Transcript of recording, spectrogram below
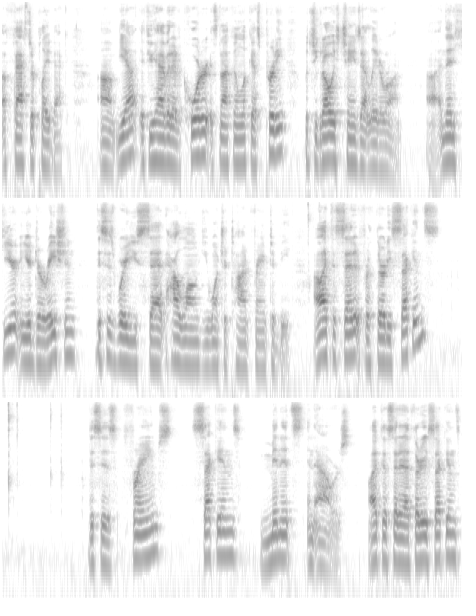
a faster playback. Um, yeah, if you have it at a quarter, it's not going to look as pretty, but you could always change that later on. Uh, and then here in your duration, this is where you set how long you want your time frame to be. I like to set it for 30 seconds. This is frames, seconds, minutes, and hours. I like to set it at 30 seconds,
